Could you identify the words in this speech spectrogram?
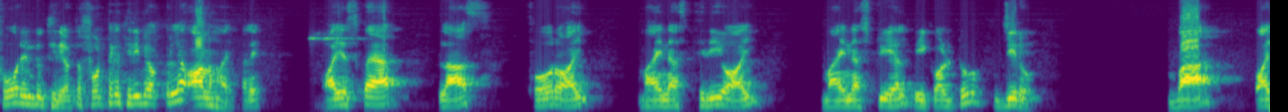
four into three অর্থাৎ ফোর থেকে থ্রি বিয়োগ করলে অন হয়। তাহলে y square plus four y minus three y minus twelve equal to zero বা ওয়াই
